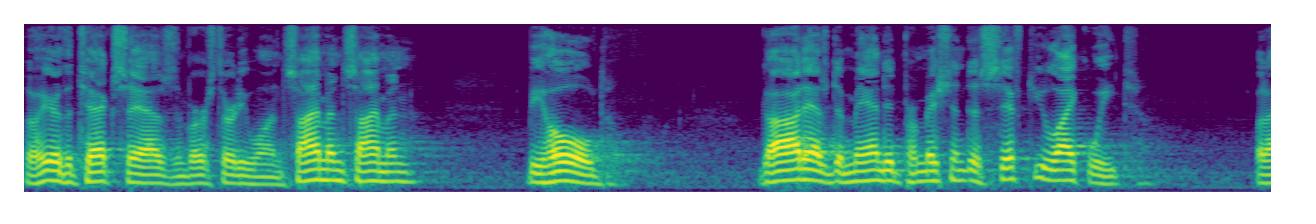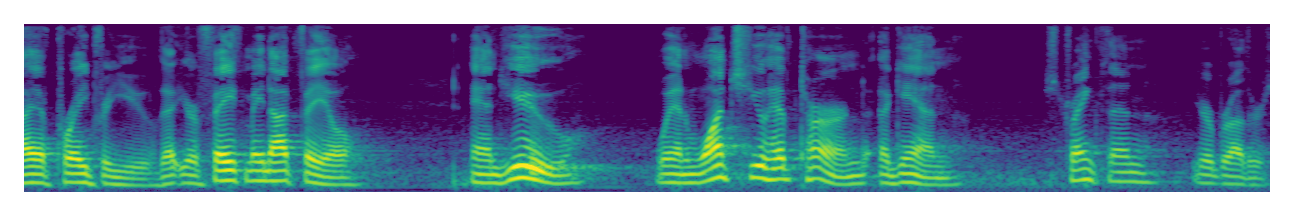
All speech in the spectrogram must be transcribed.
So here the text says in verse 31 Simon, Simon, behold, God has demanded permission to sift you like wheat, but I have prayed for you, that your faith may not fail, and you, when once you have turned again, strengthen your brothers.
